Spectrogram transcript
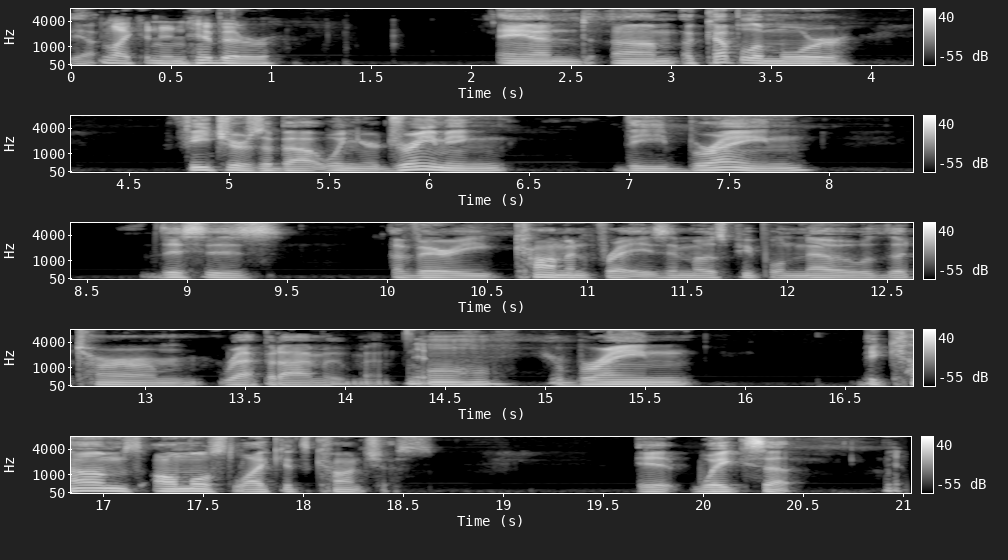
yeah. like an inhibitor. and um, a couple of more features about when you're dreaming the brain this is a very common phrase and most people know the term rapid eye movement Yep. Mhm. your brain becomes almost like it's conscious it wakes up Yep.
